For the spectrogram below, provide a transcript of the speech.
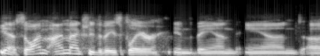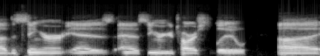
Yeah, so I'm I'm actually the bass player in the band, and uh, the singer is uh, singer and guitarist Lou. Uh,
